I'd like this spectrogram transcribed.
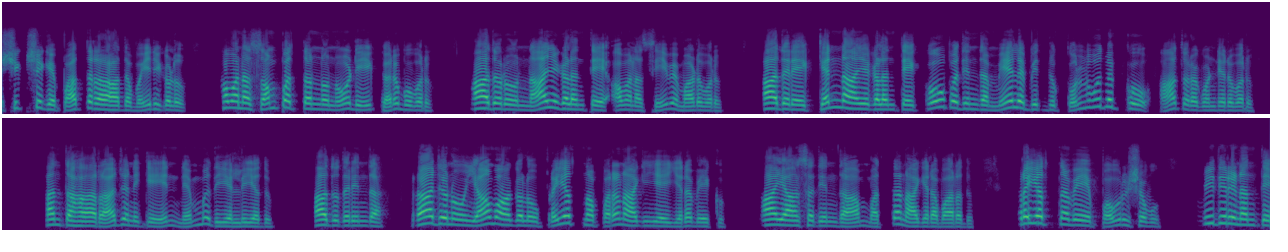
ಶಿಕ್ಷೆಗೆ ಪಾತ್ರರಾದ ವೈರಿಗಳು ಅವನ ಸಂಪತ್ತನ್ನು ನೋಡಿ ಕರುಬುವರು. ಆದರೂ ನಾಯಿಗಳಂತೆ ಅವನ ಸೇವೆ ಮಾಡುವರು. ಆದರೆ ಕೆನ್ನಾಯಿಗಳಂತೆ ಕೋಪದಿಂದ ಮೇಲೆ ಬಿದ್ದು ಕೊಲ್ಲುವುದಕ್ಕೂ ಆತುರಗೊಂಡಿರುವರು. ಅಂತಹ ರಾಜನಿಗೆ ನೆಮ್ಮದಿಯಲ್ಲಿಯದು ಆದುದರಿಂದ ರಾಜನು ಯಾವಾಗಲೂ ಪ್ರಯತ್ನ ಪರನಾಗಿಯೇ ಇರಬೇಕು. ಆಯಾಸದಿಂದ ಮತ್ತನಾಗಿರಬಾರದು. ಪ್ರಯತ್ನವೇ ಪೌರುಷವು. ಬಿದಿರಿನಂತೆ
